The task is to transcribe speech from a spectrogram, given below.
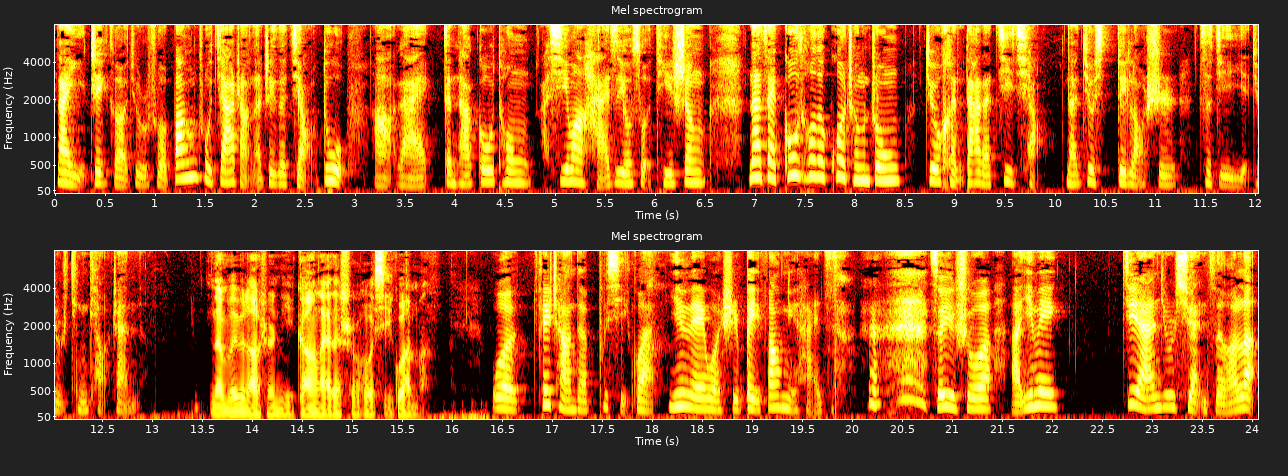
那以这个就是说帮助家长的这个角度啊，来跟他沟通，希望孩子有所提升。那在沟通的过程中就有很大的技巧，那就对老师自己也就是挺挑战的。那薇薇老师，你刚来的时候习惯吗？我非常的不习惯，因为我是北方女孩子，所以说啊，因为既然就是选择了，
